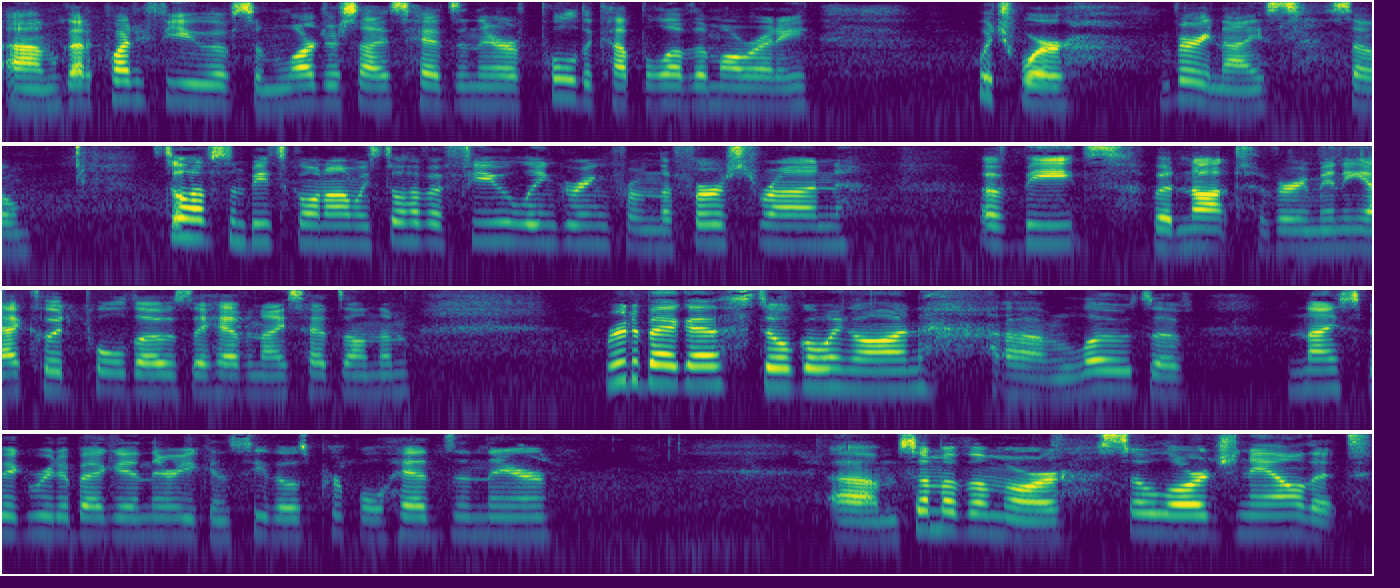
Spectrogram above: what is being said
Um, got quite a few of some larger sized heads in there. I've pulled a couple of them already, which were very nice. So still have some beets going on. We still have a few lingering from the first run of beets, but not very many. I could pull those. They have nice heads on them. Rutabaga still going on. Um, loads of nice big rutabaga in there. You can see those purple heads in there. Um, some of them are so large now that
